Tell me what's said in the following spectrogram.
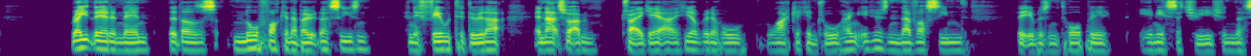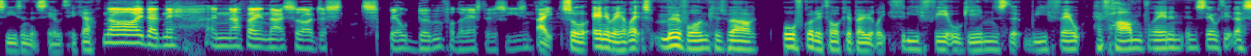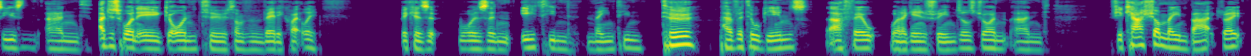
right there and then that there's no fucking about this season, and he failed to do that. And that's what I'm trying to get at here with the whole lack of control thing. He just never seemed that he was in top of any situation this season at Celtic. No, I didn't. And I think that sort of just spelled doom for the rest of the season. Right, so anyway, let's move on because we're both going to talk about like three fatal games that we felt have harmed Lennon and Celtic this season. And I just want to get on to something very quickly because it was in 18 19. Two pivotal games that I felt were against Rangers, John. And if you cast your mind back, right,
